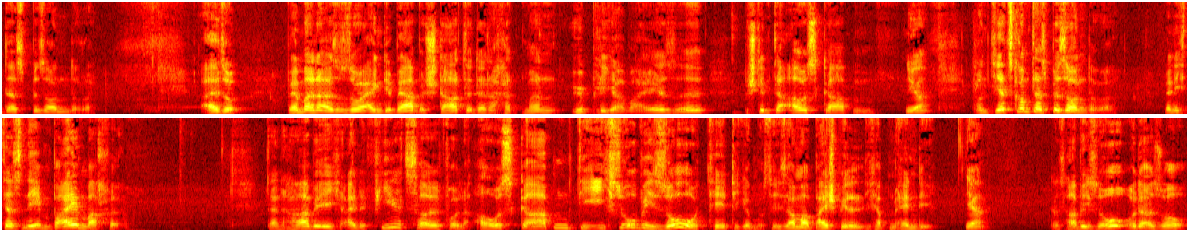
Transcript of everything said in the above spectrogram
das Besondere. Also, wenn man also so ein Gewerbe startet, dann hat man üblicherweise bestimmte Ausgaben. Ja. Und jetzt kommt das Besondere. Wenn ich das nebenbei mache, dann habe ich eine Vielzahl von Ausgaben, die ich sowieso tätigen muss. Ich sage mal Beispiel, ich habe ein Handy. Ja. Das habe ich so oder so.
